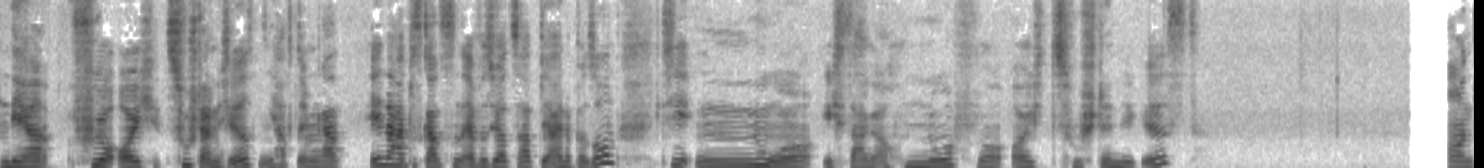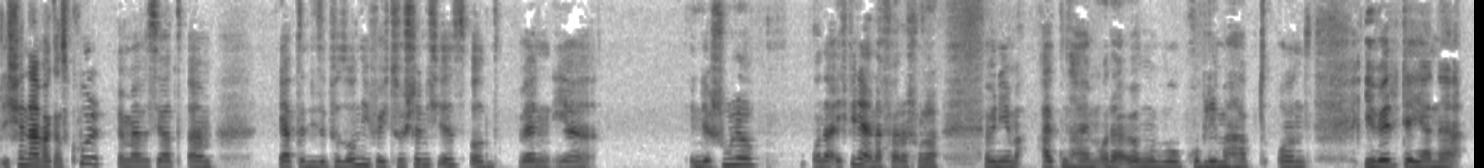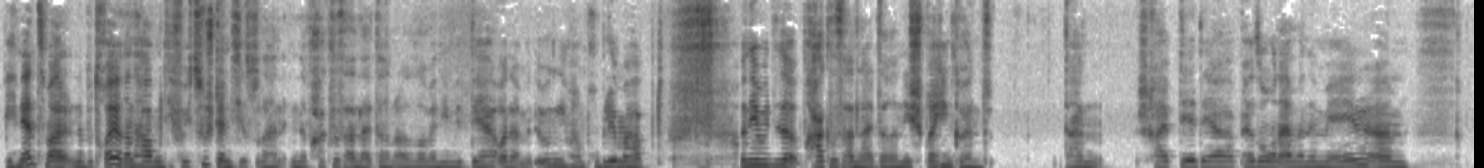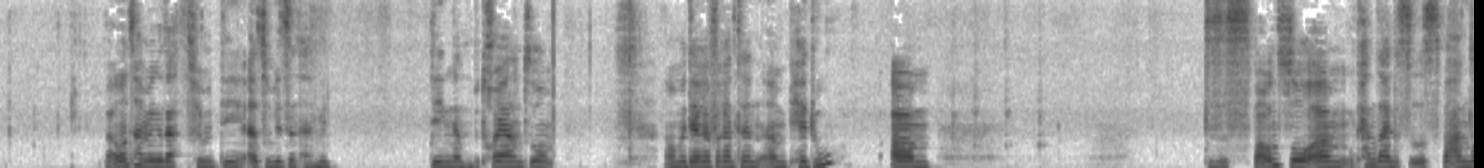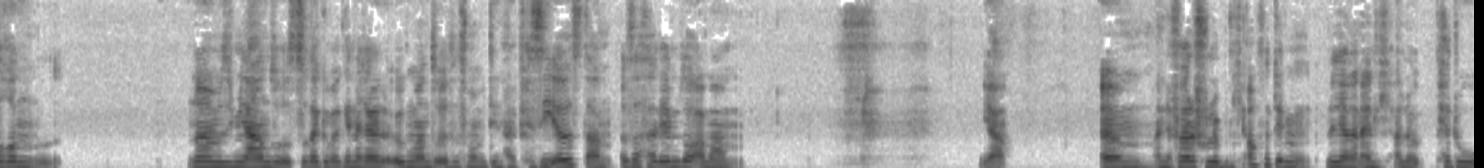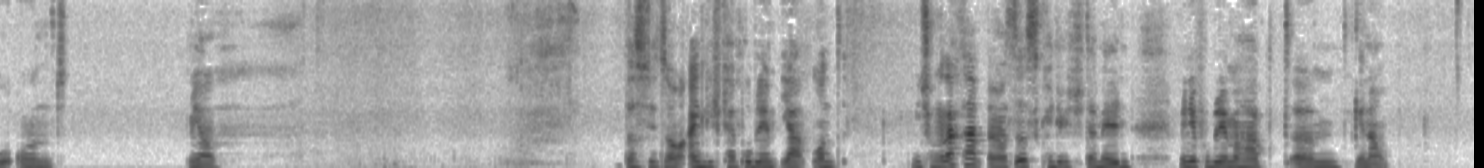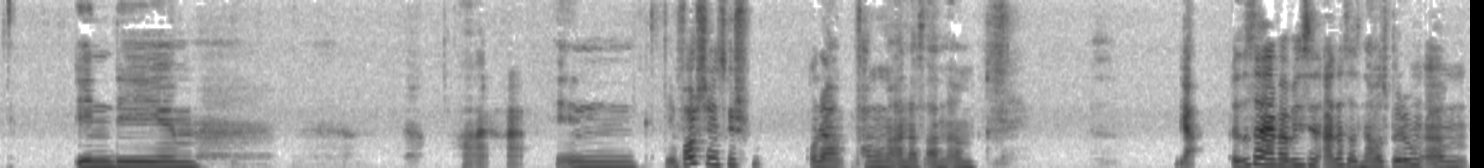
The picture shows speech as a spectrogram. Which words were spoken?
der für euch zuständig ist. Ihr habt im, innerhalb des ganzen FSJs habt ihr eine Person, die nur, ich sage auch nur für euch zuständig ist. Und ich finde einfach ganz cool im FSJ, ähm, ihr habt ja diese Person, die für euch zuständig ist. Und wenn ihr in der Schule, oder ich bin ja in der Förderschule, wenn ihr im Altenheim oder irgendwo Probleme habt und ihr werdet ja eine, ich nenne es mal, eine Betreuerin haben, die für euch zuständig ist oder eine Praxisanleiterin oder so, wenn ihr mit der oder mit irgendjemandem Probleme habt und ihr mit dieser Praxisanleiterin nicht sprechen könnt, dann schreibt ihr der Person einfach eine Mail. Ähm, bei uns haben wir gesagt, dass wir mit den, also wir sind halt mit den ganzen Betreuern und so, auch mit der Referentin ähm, per Du. Ähm, das ist bei uns so, ähm, kann sein, dass es bei anderen ähm, Seminaren so ist oder generell irgendwann so ist, dass man mit denen halt per sie ist, dann ist das halt eben so, aber ja. Ähm, an der Förderschule bin ich auch mit den Lehrern eigentlich alle per Du und ja. Das ist jetzt auch eigentlich kein Problem. Ja, und wie ich schon gesagt habe, wenn was ist, könnt ihr euch wieder melden. Wenn ihr Probleme habt, ähm, genau. In dem in dem Vorstellungsgespräch oder fangen wir mal anders an. Ähm, ja, es ist halt einfach ein bisschen anders als eine Ausbildung ähm,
